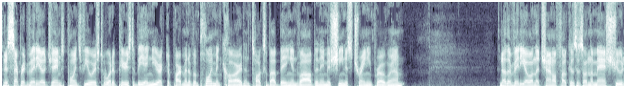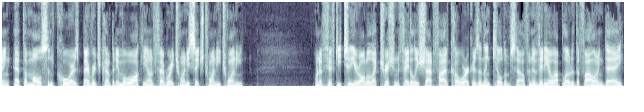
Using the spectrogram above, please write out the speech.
In a separate video, James points viewers to what appears to be a New York Department of Employment card and talks about being involved in a machinist training program. Another video on the channel focuses on the mass shooting at the Molson Coors beverage company in Milwaukee on February 26, 2020, when a 52 year old electrician fatally shot five coworkers and then killed himself. In a video uploaded the following day,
